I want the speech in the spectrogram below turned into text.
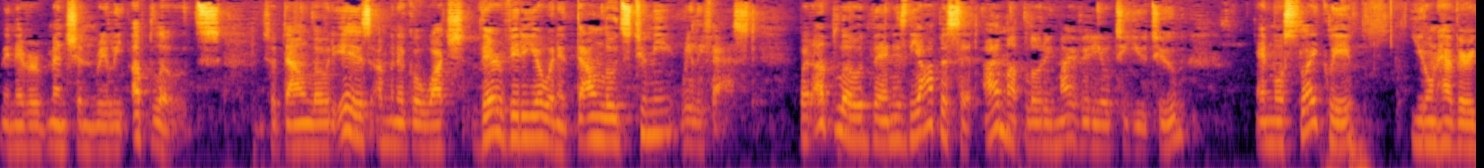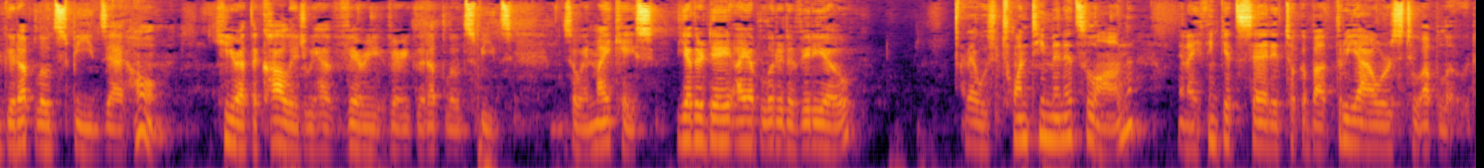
They never mention really uploads. So download is, I'm going to go watch their video and it downloads to me really fast. But upload then is the opposite. I'm uploading my video to YouTube and most likely you don't have very good upload speeds at home. Here at the college we have very, very good upload speeds. So in my case, the other day I uploaded a video that was 20 minutes long and I think it said it took about three hours to upload.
